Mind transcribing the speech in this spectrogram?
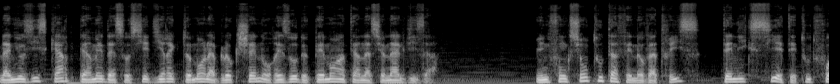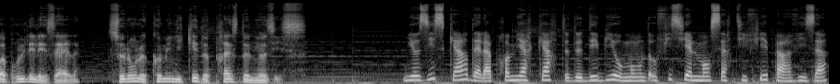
la Gnosis Card permet d'associer directement la blockchain au réseau de paiement international Visa. Une fonction tout à fait novatrice, Tenixi était toutefois brûlé les ailes, selon le communiqué de presse de Gnosis. Gnosis Card est la première carte de débit au monde officiellement certifiée par Visa,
